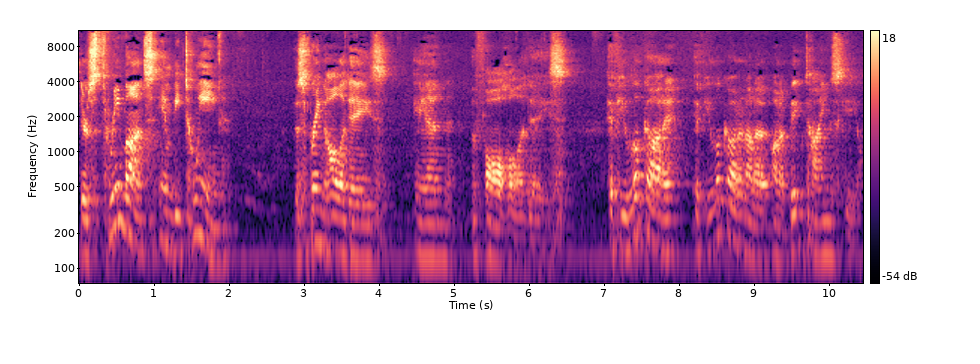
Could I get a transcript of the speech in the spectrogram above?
there's three months in between the spring holidays and the fall holidays. If you look at it, if you look at it on a, on a big time scale,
